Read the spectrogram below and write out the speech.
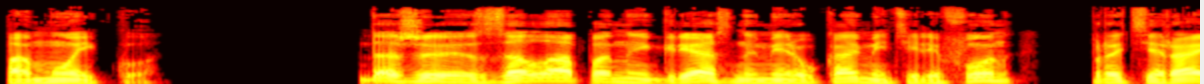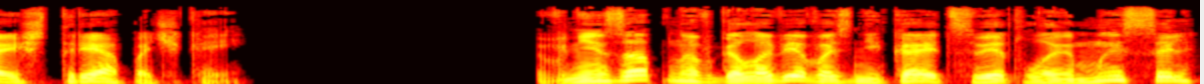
помойку. Даже залапанный грязными руками телефон протираешь тряпочкой. Внезапно в голове возникает светлая мысль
